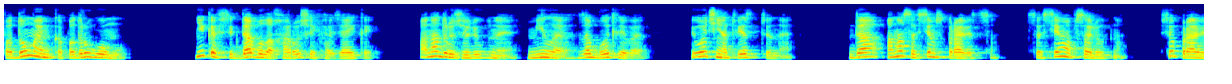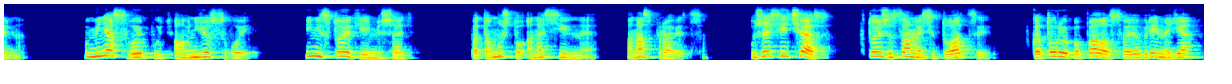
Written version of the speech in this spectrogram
Подумаем-ка по-другому. Ника всегда была хорошей хозяйкой. Она дружелюбная, милая, заботливая и очень ответственная. Да, она совсем справится. Совсем абсолютно. Все правильно. У меня свой путь, а у нее свой. И не стоит ей мешать потому что она сильная, она справится. Уже сейчас, в той же самой ситуации, в которую попала в свое время я,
